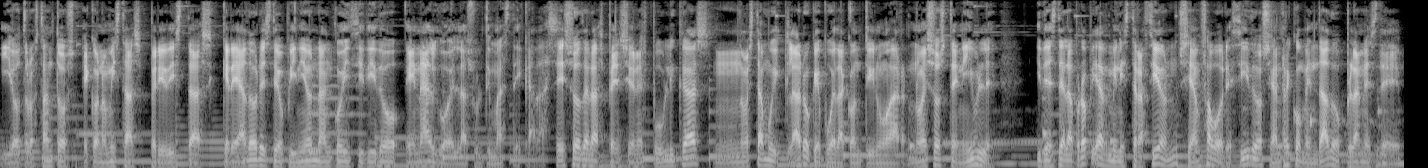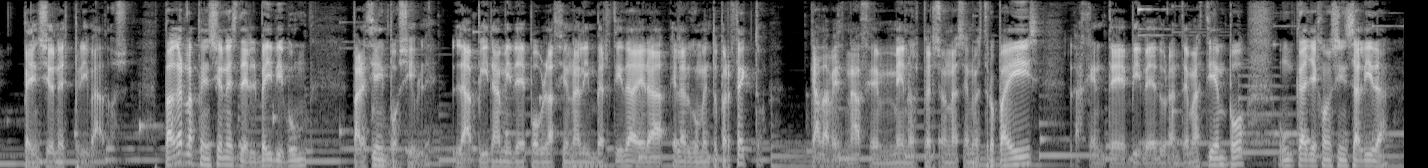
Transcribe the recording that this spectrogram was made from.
y otros tantos economistas, periodistas, creadores de opinión han coincidido en algo en las últimas décadas. Eso de las pensiones públicas no está muy claro que pueda continuar, no es sostenible. Y desde la propia administración se han favorecido, se han recomendado planes de pensiones privados. Pagar las pensiones del baby boom parecía imposible. La pirámide poblacional invertida era el argumento perfecto. Cada vez nacen menos personas en nuestro país, la gente vive durante más tiempo, un callejón sin salida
